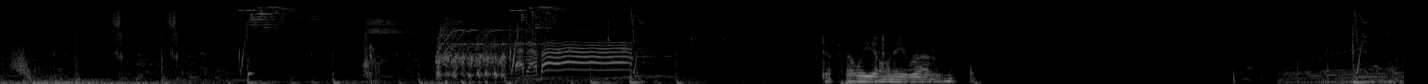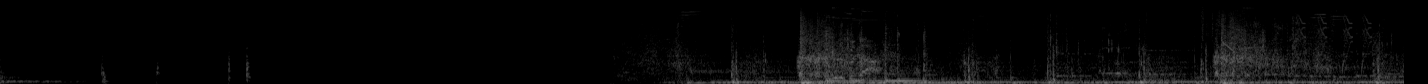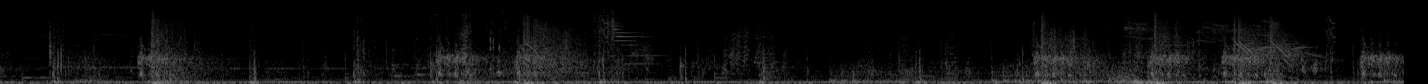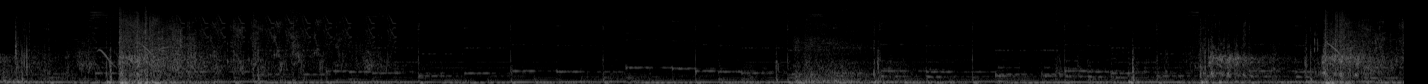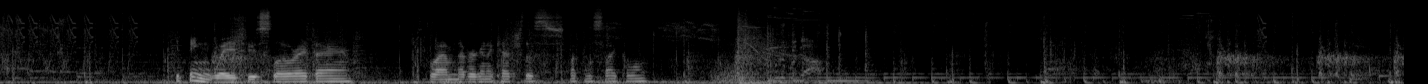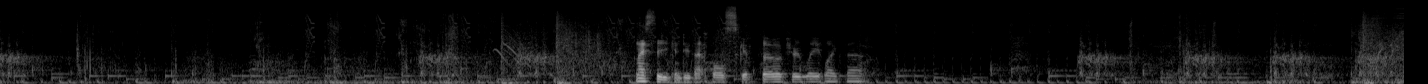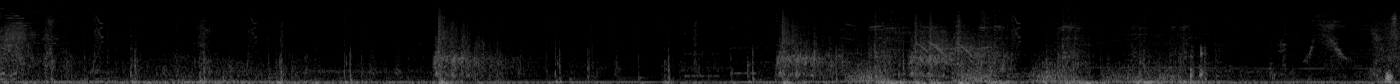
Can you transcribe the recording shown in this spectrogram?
Being way too slow right there. That's why I'm never gonna catch this fucking cycle. Nice that you can do that whole skip though if you're late like that.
